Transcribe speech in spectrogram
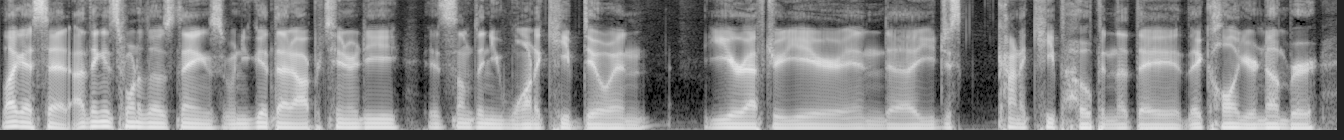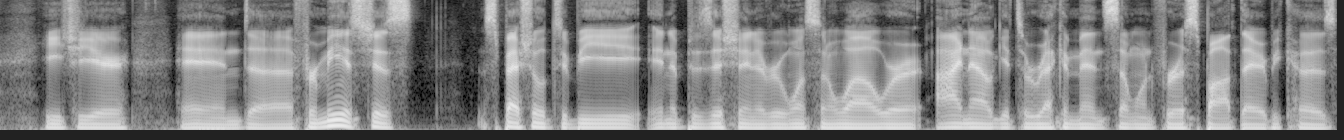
like I said, I think it's one of those things when you get that opportunity, it's something you want to keep doing year after year, and uh, you just kind of keep hoping that they they call your number each year. And uh, for me, it's just special to be in a position every once in a while where I now get to recommend someone for a spot there because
